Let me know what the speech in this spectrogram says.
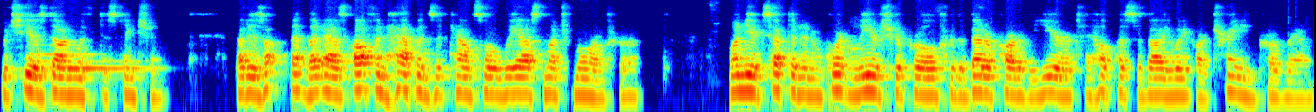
which she has done with distinction. But, is, but as often happens at council, we asked much more of her. Wendy accepted an important leadership role for the better part of a year to help us evaluate our training program.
